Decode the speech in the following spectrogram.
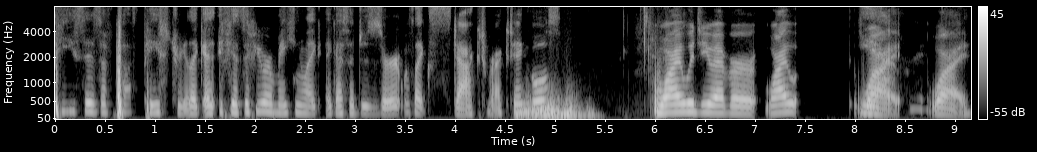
pieces of puff pastry, like if as if you were making like I guess a dessert with like stacked rectangles. Why would you ever why Yeah. why? Why?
